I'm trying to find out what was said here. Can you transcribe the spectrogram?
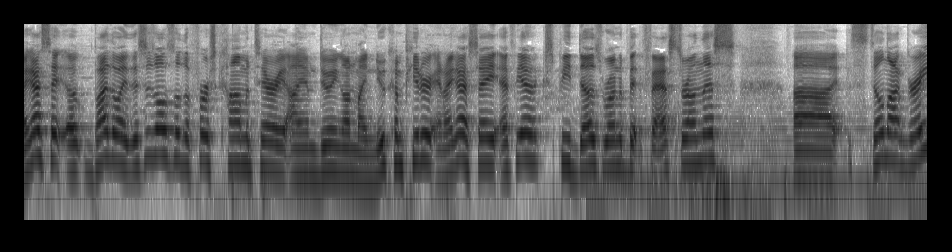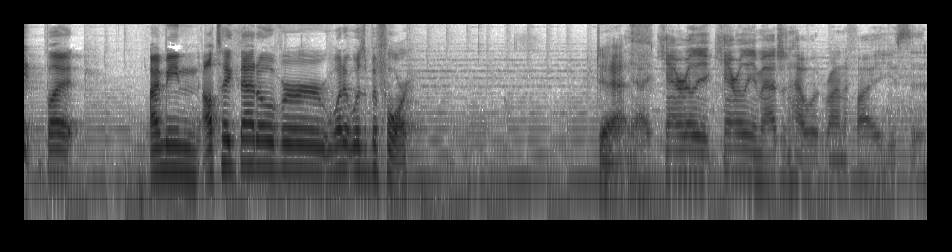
I gotta say, uh, by the way, this is also the first commentary I am doing on my new computer, and I gotta say, FEXP does run a bit faster on this. Uh, still not great, but I mean, I'll take that over what it was before. Death. Yeah, I can't really can't really imagine how it would run if I used it.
